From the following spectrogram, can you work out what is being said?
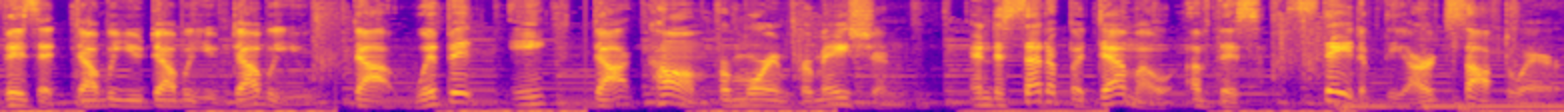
Visit www.whippetinc.com for more information and to set up a demo of this state of the art software.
